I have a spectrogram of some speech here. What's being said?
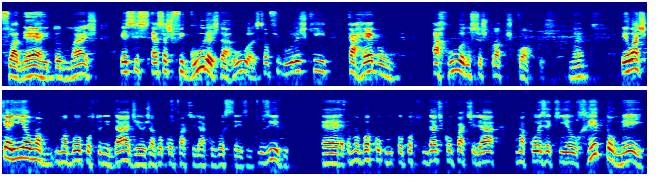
Flaner e tudo mais, esses, essas figuras da rua são figuras que carregam a rua nos seus próprios corpos. Né? Eu acho que aí é uma, uma boa oportunidade, eu já vou compartilhar com vocês, inclusive, é uma boa oportunidade de compartilhar uma coisa que eu retomei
